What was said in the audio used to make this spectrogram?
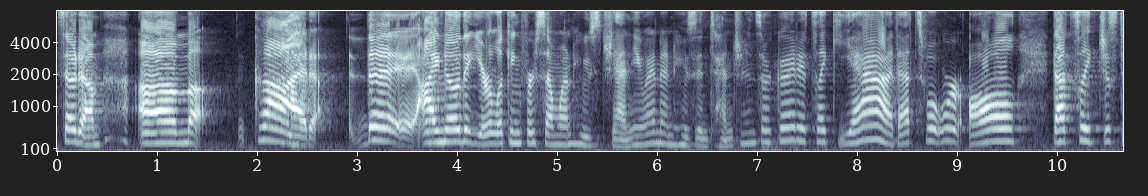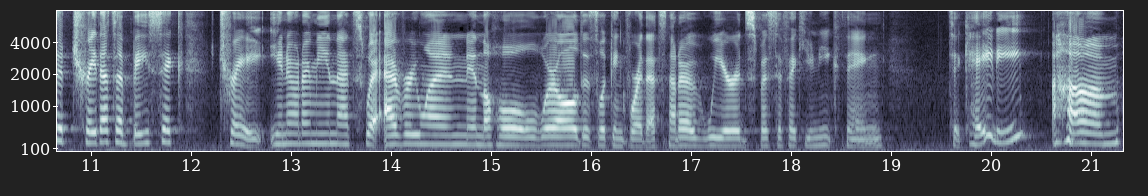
So dumb. God. The I know that you're looking for someone who's genuine and whose intentions are good. It's like, yeah, that's what we're all that's like just a trait that's a basic trait. You know what I mean? That's what everyone in the whole world is looking for. That's not a weird, specific, unique thing to Katie. Um,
